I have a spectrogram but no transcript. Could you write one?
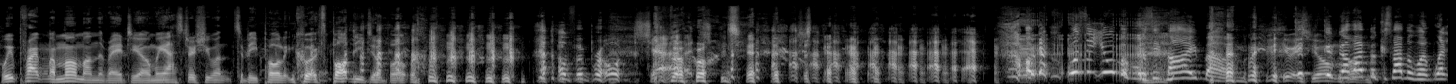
We pranked my mum on the radio and we asked her if she wanted to be Pauline Quirk's body double. oh, for Broadchurch. oh no, was it mum? Was it my mum? Maybe it was your I mum. remember because my mum went well,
